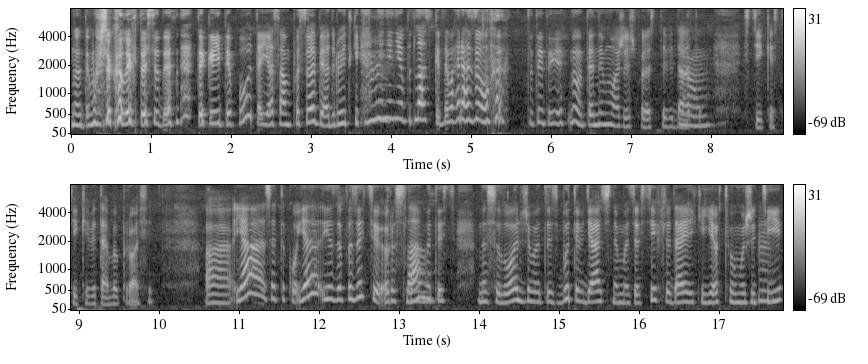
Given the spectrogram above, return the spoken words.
Ну, тому що коли хтось один такий типу, та я сам по собі, а другий такий, ні-ні, ні будь ласка, давай разом. То ти ну, ти не можеш просто віддати. No. Стільки, стільки від тебе просять. Uh, я за таку, я я за позицію розслабитись, yeah. насолоджуватись, бути вдячними за всіх людей, які є в твоєму житті. Mm.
